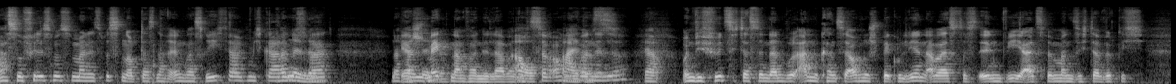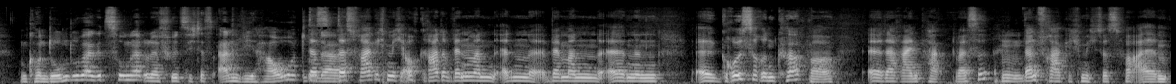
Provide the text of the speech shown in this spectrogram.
Ach, so vieles müsste man jetzt wissen, ob das nach irgendwas riecht, habe ich mich gerade Vanille. gefragt. Nach ja, Vanille. schmeckt nach Vanille, aber Auch, riecht dann auch nach. Vanille? Ja. Und wie fühlt sich das denn dann wohl an? Du kannst ja auch nur spekulieren, aber ist das irgendwie, als wenn man sich da wirklich ein Kondom drüber gezogen hat? Oder fühlt sich das an wie Haut? Das, oder? das frage ich mich auch gerade, wenn man, wenn man äh, einen äh, größeren Körper äh, da reinpackt, weißt du? Hm. Dann frage ich mich das vor allem.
